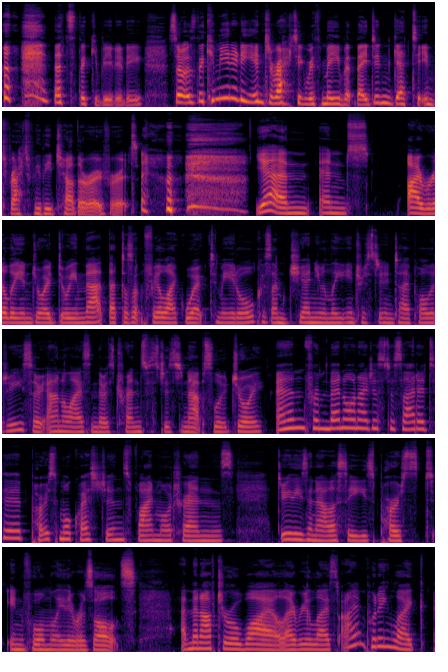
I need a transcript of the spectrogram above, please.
That's the community. So it was the community interacting with me, but they didn't get to interact with each other over it. yeah, and and I really enjoyed doing that. That doesn't feel like work to me at all because I'm genuinely interested in typology. So analyzing those trends was just an absolute joy. And from then on, I just decided to post more questions, find more trends, do these analyses, post informally the results. And then after a while, I realized I am putting like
